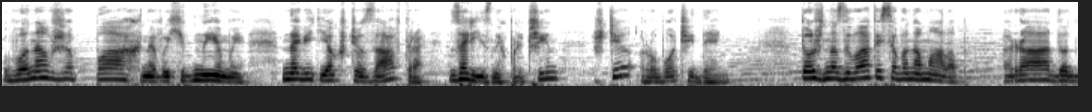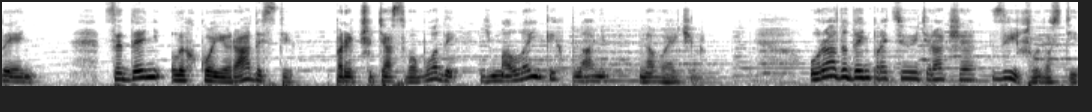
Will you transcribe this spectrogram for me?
Вона вже пахне вихідними, навіть якщо завтра, за різних причин, ще робочий день. Тож називатися вона мала б Радодень. Це день легкої радості, передчуття свободи й маленьких планів на вечір. У Радодень працюють радше з вічливості,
